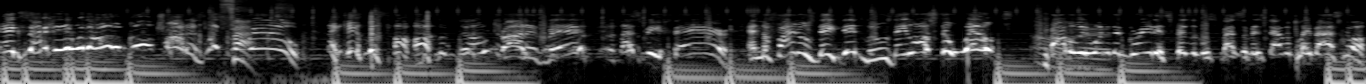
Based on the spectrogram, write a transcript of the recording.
Exactly, they were the Harlem Globetrotters. Let's Facts. be real. Like it was the Harlem Globetrotters, man. Let's be fair. And the finals they did lose. They lost to Wilt. Oh, Probably man. one of the greatest physical specimens to ever play basketball.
